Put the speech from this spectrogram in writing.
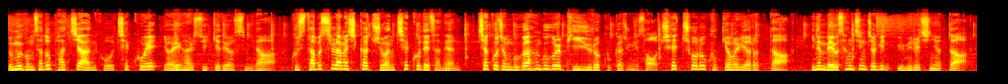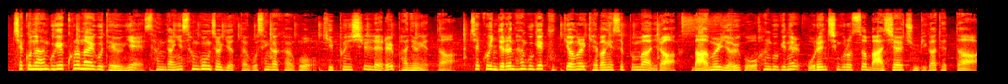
의무 검사도 받지 않고 체코에 여행할 수 있게 되었습니다. 구스타브 슬라메시카 주한 체코 대사는 체코 정부가 한국을 비유럽 국가 중에서 최초로 국경을 열었다. 이는 매우 상징적인 의미를 지녔다. 체코는 한국의 코로나19 대응에 상당히 성공적이었다고 생각하고 깊은 신뢰를 반영했다. 체코인들은 한국의 국경을 개방했을 뿐만 아니라 마음을 열고 한국인을 오랜 친구로서 맞이할 준비가 됐다.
